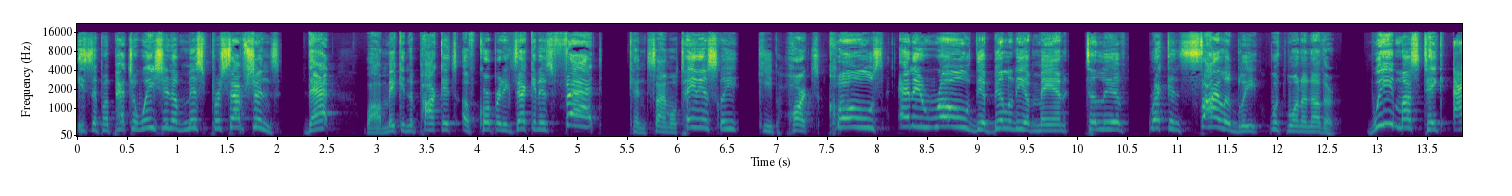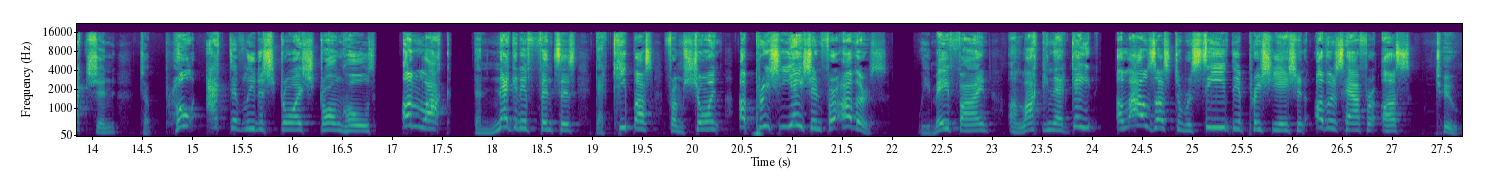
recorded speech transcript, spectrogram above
is the perpetuation of misperceptions that, while making the pockets of corporate executives fat, can simultaneously keep hearts closed and erode the ability of man to live reconcilably with one another. We must take action to proactively destroy strongholds, unlock the negative fences that keep us from showing appreciation for others. We may find unlocking that gate allows us to receive the appreciation others have for us too.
